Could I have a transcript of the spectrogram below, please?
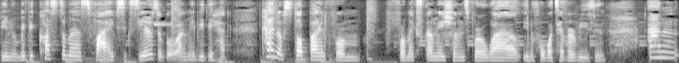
you know maybe customers five six years ago and maybe they had kind of stopped buying from from exclamations for a while you know for whatever reason. And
